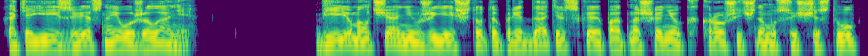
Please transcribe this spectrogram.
хотя ей известно его желание? В ее молчании уже есть что-то предательское по отношению к крошечному существу,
